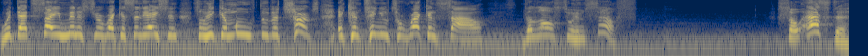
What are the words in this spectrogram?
with that same ministry of reconciliation so he can move through the church and continue to reconcile the lost to himself. So, Esther,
